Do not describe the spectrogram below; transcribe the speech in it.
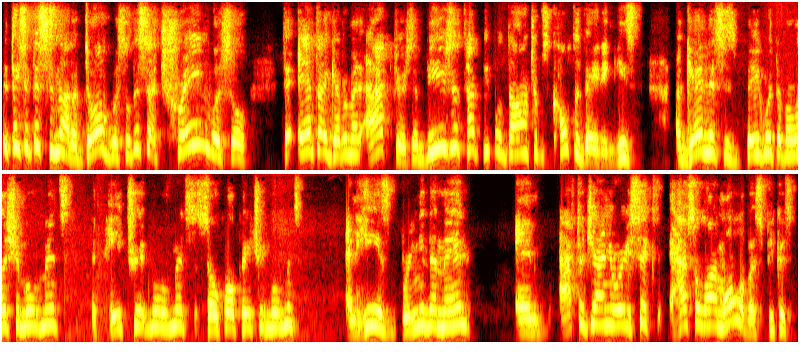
They said this is not a dog whistle. This is a train whistle to anti-government actors. And these are the type of people Donald Trump's cultivating. He's again, this is big with the militia movements, the patriot movements, the so-called patriot movements, and he is bringing them in. And after January 6th, it has to alarm all of us because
